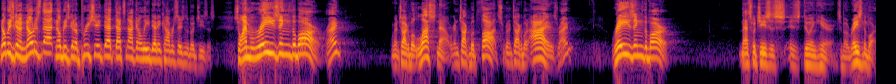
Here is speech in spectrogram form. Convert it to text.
Nobody's going to notice that. Nobody's going to appreciate that. That's not going to lead to any conversations about Jesus. So I'm raising the bar, right? We're going to talk about lust now. We're going to talk about thoughts. We're going to talk about eyes, right? Raising the bar. And that's what Jesus is doing here. It's about raising the bar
